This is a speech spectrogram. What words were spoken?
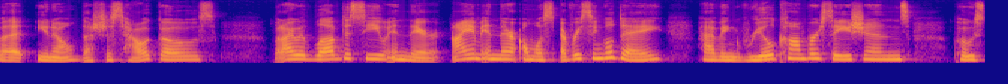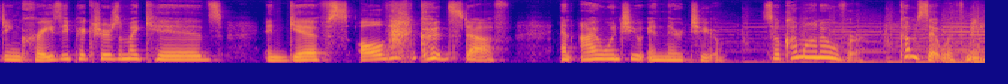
but you know, that's just how it goes. But I would love to see you in there. I am in there almost every single day, having real conversations, posting crazy pictures of my kids and gifts, all that good stuff. And I want you in there too. So come on over. Come sit with me.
